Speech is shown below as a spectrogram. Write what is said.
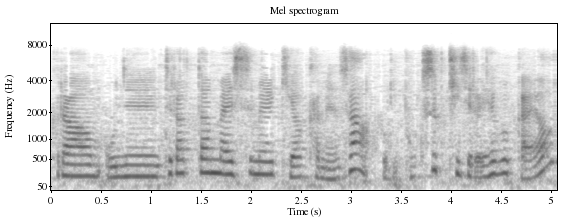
그럼 오늘 들었던 말씀을 기억하면서 우리 복습 퀴즈를 해볼까요?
